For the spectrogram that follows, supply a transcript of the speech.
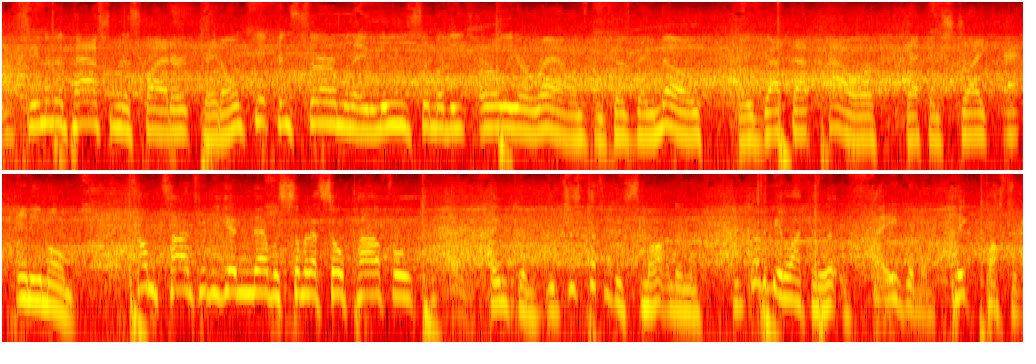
We've seen in the past from this fighter, they don't get concerned when they lose some of the earlier rounds because they know they've got that power that can strike at any moment. Sometimes when you get in there with someone that's so powerful, thinking, you just got to be smarter than them. You've got to be like a little favourite and pickpocket.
